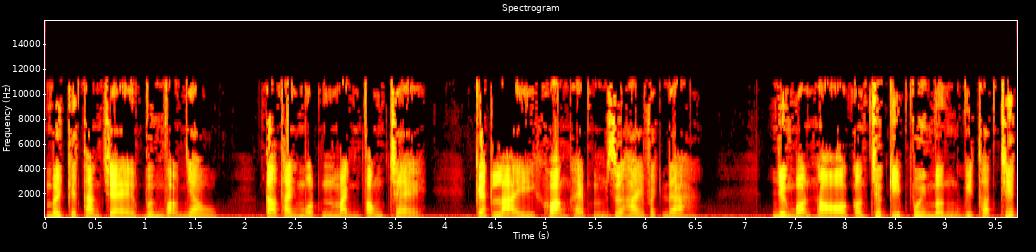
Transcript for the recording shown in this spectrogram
Mấy cái thằng chè vướng vào nhau, tạo thành một mảnh võng chè kẹt lại khoảng hẹp giữa hai vách đá. Nhưng bọn họ còn chưa kịp vui mừng vì thoát chết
